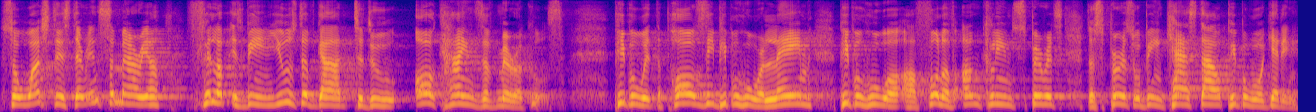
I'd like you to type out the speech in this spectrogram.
So, watch this. They're in Samaria. Philip is being used of God to do all kinds of miracles people with the palsy, people who were lame, people who were uh, full of unclean spirits. The spirits were being cast out, people were getting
